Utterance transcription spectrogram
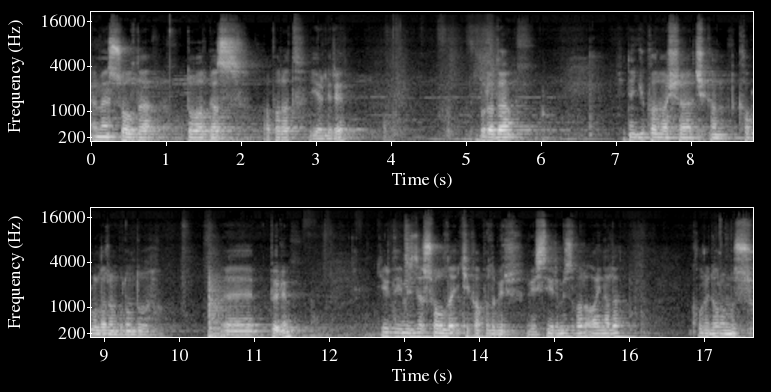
hemen solda doğalgaz aparat yerleri. Burada yine yukarı aşağı çıkan kabloların bulunduğu e, bölüm. Girdiğimizde solda iki kapılı bir vestiyerimiz var. Aynalı koridorumuz.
